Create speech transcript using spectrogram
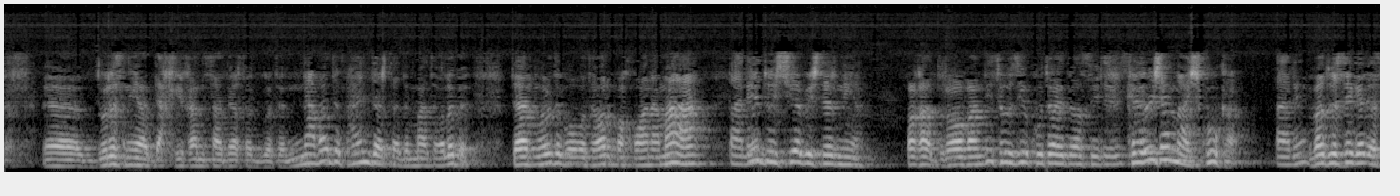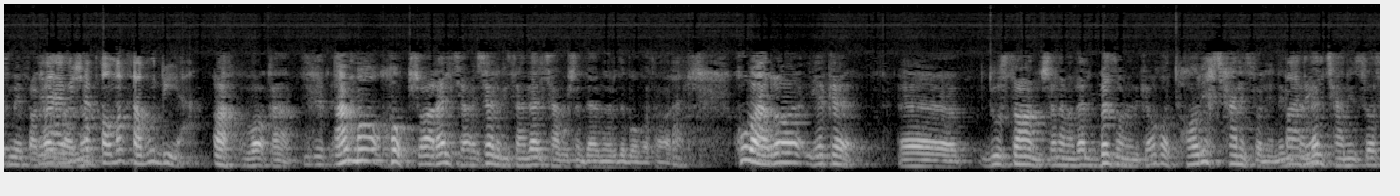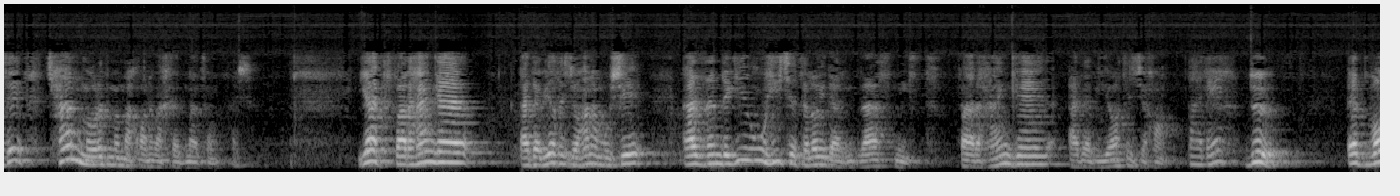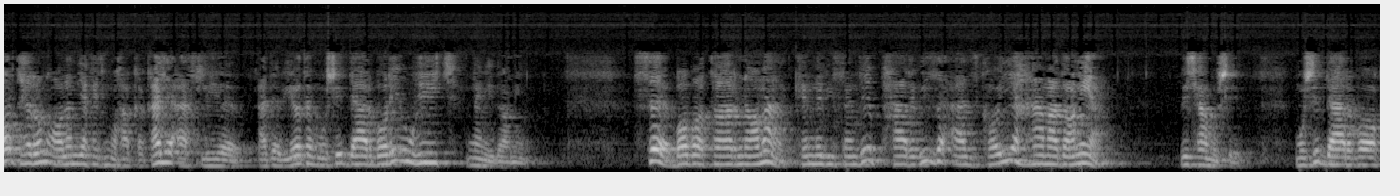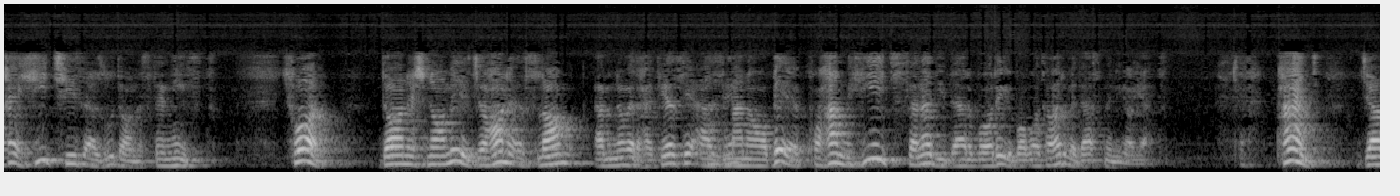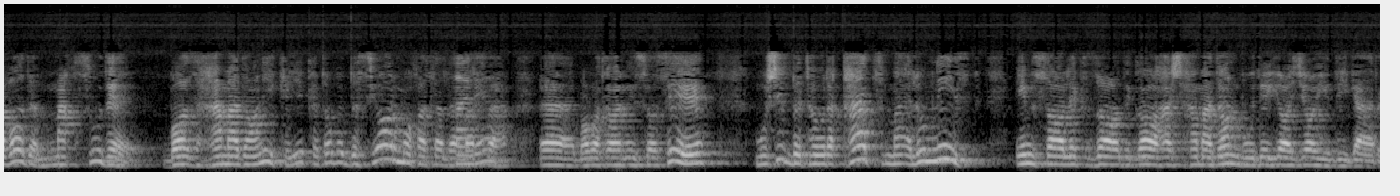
درست نیاد دقیقا 100 درصد بوده 95 درصد مطالبه در مورد بابا مخوانه ما بله. یه دوشیه بیشتر نیه. فقط راوندی توضیح کوتاه داستی که نویش هم مشکوک هم بله. و دوست اگر اسم فقط یعنی کامل قبول دیم آه واقعا. اما خب شعرال چه نویسنده چموشن در مورد بابا تار بله. خوب را یک دوستان شنوندل بزنن که آقا تاریخ چند ساله نویسنده بله. چند ساله چند مورد من مخانه و خدمتون یک فرهنگ ادبیات جهان موشی از زندگی او هیچ اطلاعی در دست نیست. فرهنگ ادبیات جهان. بله. دو ادوارد هرون عالم یک از محققل اصلی ادبیات موشی درباره او هیچ نمی‌دانیم سه بابا تارنامه که نویسنده پرویز ازکایی همدانی هم بیش هم موشی موشی در واقع هیچ چیز از او دانسته نیست چهار دانشنامه جهان اسلام ابن هستی از بله. منابع کهن هیچ سندی درباره بابا تاهر به دست نمی آید پنج جواد مقصود باز همدانی که یک کتاب بسیار مفصل در بله. بابا تاهر نیساسی مشیب به طور قطع معلوم نیست این سالک زادگاهش همدان بوده یا جای دیگر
